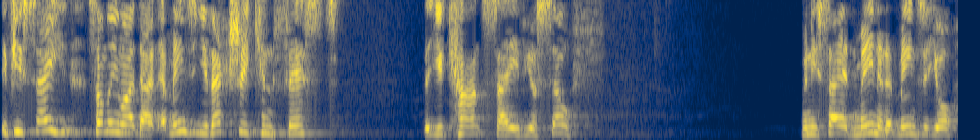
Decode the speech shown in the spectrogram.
If you say something like that, it means that you've actually confessed that you can't save yourself. When you say it, mean it. It means that you're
